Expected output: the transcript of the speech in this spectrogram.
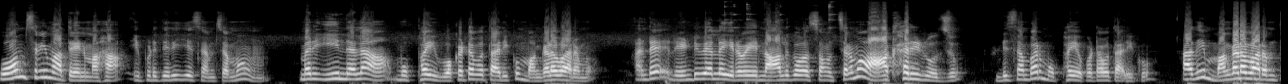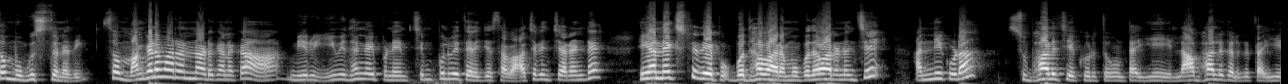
ఓం శ్రీ మాత్రే నమ. ఇప్పుడు తెలియజేసే అంశము మరి ఈ నెల ముప్పై ఒకటవ తారీఖు మంగళవారము. అంటే రెండు వేల ఇరవై నాలుగవ సంవత్సరము ఆఖరి రోజు డిసెంబర్ ముప్పై ఒకటవ తారీఖు. అది మంగళవారంతో ముగుస్తున్నది. సో మంగళవారం నాడు కనుక మీరు ఈ విధంగా ఇప్పుడు నేను సింపుల్గా తెలియజేస్తా ఆచరించారంటే ఇక నెక్స్ట్ రేపు బుధవారము బుధవారం నుంచి అన్నీ కూడా శుభాలు చేకూరుతూ ఉంటాయి లాభాలు కలుగుతాయి.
